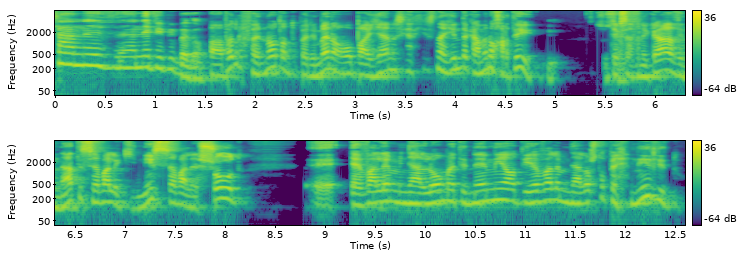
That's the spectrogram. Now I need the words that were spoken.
Θα ανέβει, ανέβει επίπεδο. Ο Παπαπέτρου φαινόταν, το περιμέναμε. Ο Παγιάννης είχε αρχίσει να γίνεται καμένο χαρτί. Σωστό. Και ξαφνικά δυνάτησε, έβαλε κινήσεις, έβαλε σουτ. Ε, έβαλε μυαλό με την έννοια ότι έβαλε μυαλό στο παιχνίδι του.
